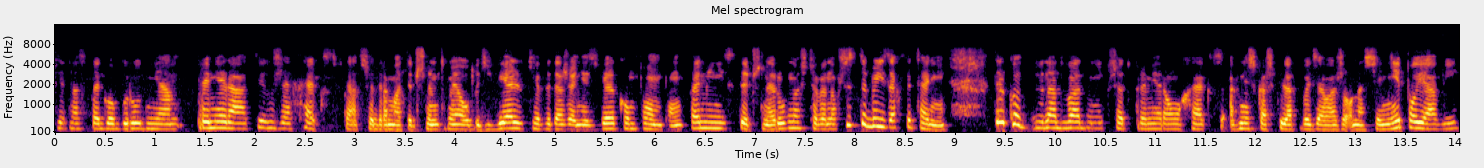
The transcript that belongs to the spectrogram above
15 e, grudnia premiera tychże Heks w Teatrze Dramatycznym. To miało być wielkie wydarzenie z wielką pompą, feministyczne, równościowe. No wszyscy byli zachwyceni. Tylko na dwa dni przed premierą Heks Agnieszka Szpila powiedziała, że ona się nie pojawi,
